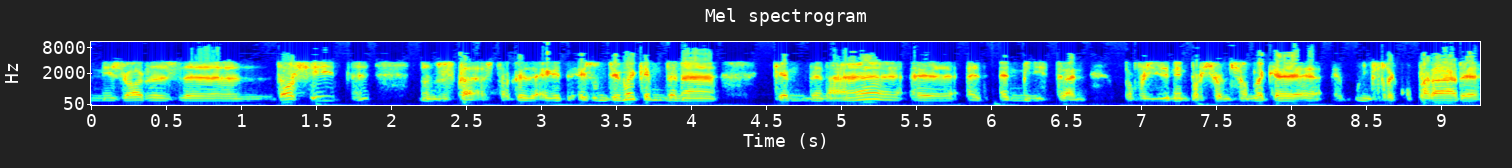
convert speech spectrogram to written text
més hores d'oci, eh? doncs esclar, es toca, és un tema que hem d'anar que hem d'anar eh, administrant. Però precisament per això em sembla que recuperar ara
